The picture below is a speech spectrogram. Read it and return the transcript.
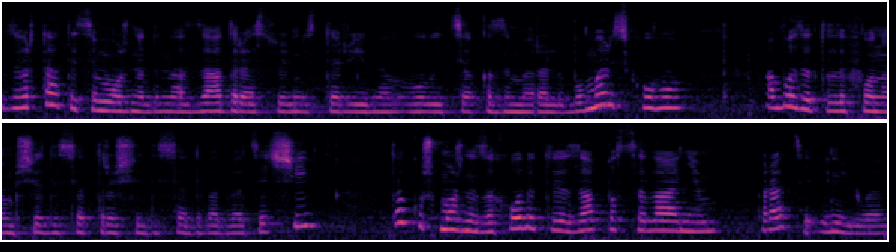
Звертатися можна до нас за адресою міста Рівне, вулиця Казимира Любомирського або за телефоном 63 62 26. Також можна заходити за посиланням праця in.ua.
